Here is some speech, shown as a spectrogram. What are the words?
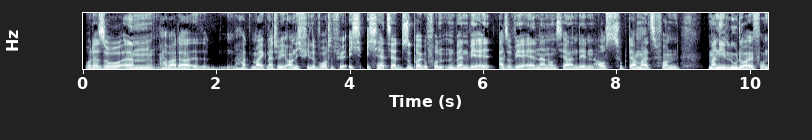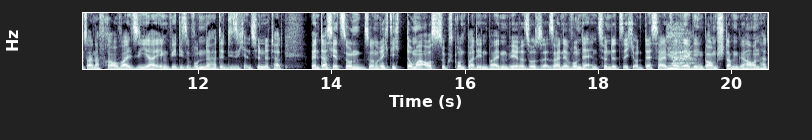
oder so, ähm, aber da äh, hat Mike natürlich auch nicht viele Worte für. Ich, ich hätte es ja super gefunden, wenn wir, also wir erinnern uns ja an den Auszug damals von Manny Ludolf und seiner Frau, weil sie ja irgendwie diese Wunde hatte, die sich entzündet hat. Wenn das jetzt so ein, so ein richtig dummer Auszugsgrund bei den beiden wäre, so seine Wunde entzündet sich und deshalb, Ja. weil er gegen Baumstamm gehauen hat,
